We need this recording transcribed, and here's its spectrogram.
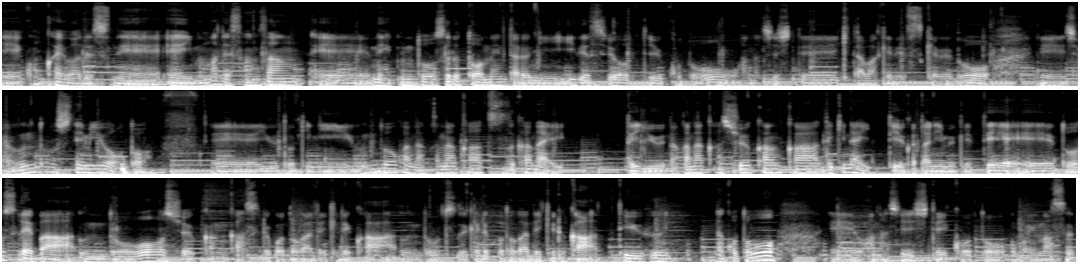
えー、今回はですね、えー、今まで散々、えー、ね、運動するとメンタルにいいですよっていうことをお話ししてきたわけですけれど、えじゃあ運動してみようと、えいう時に運動がなかなか続かないっていうなかなか習慣化できないっていう方に向けて、えー、どうすれば運動を習慣化することができるか運動を続けることができるかっていうふうなことを、えー、お話ししていこうと思います。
